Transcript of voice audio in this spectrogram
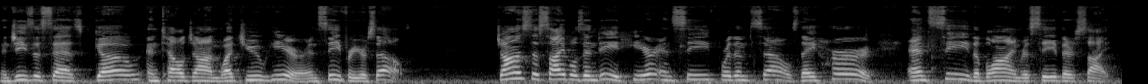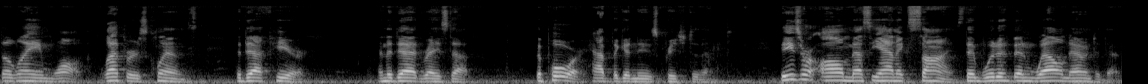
And Jesus says, Go and tell John what you hear and see for yourselves. John's disciples indeed hear and see for themselves. They heard and see the blind receive their sight, the lame walk, lepers cleansed, the deaf hear, and the dead raised up. The poor have the good news preached to them. These are all messianic signs that would have been well known to them.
